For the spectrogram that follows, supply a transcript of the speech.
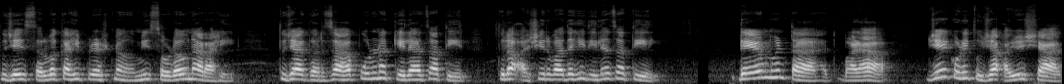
तुझे सर्व काही प्रश्न मी सोडवणार आहे. तुझ्या गरजा पूर्ण केल्या जातील. तुला आशीर्वादही दिले जातील. देव म्हणतात बाळा जे कोणी तुझ्या आयुष्यात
